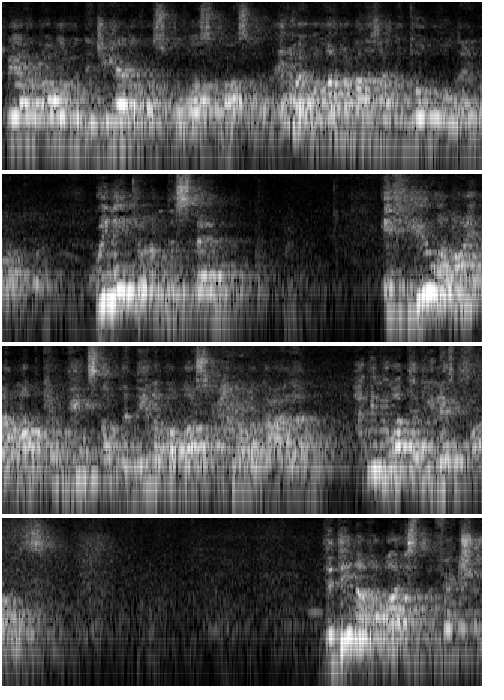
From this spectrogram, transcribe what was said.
But we have a problem with the jihad of Rasulullah Anyway, wallah, my brothers, I can talk all day long. We need to understand. If you and I are not convinced of the deen of Allah subhanahu wa ta'ala, Habibi, what have you left for others? The deen of Allah is perfection.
